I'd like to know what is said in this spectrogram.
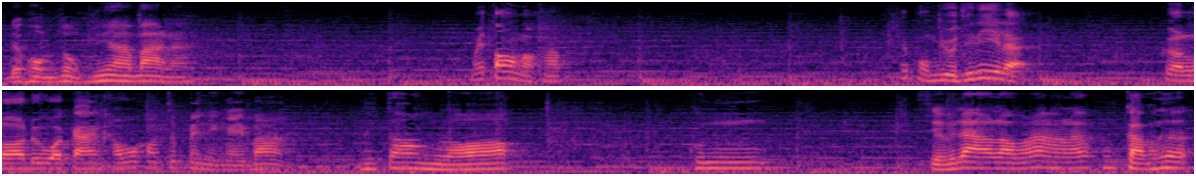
เดี๋ยวผมส่งที่หน้าบ้านนะ ไม่ต้องหรอกครับ ให้ผมอยู่ที่นี่แหละเผื่อรอดูอาการเขาว่าเขาจะเป็นยังไงบ้าง ไม่ต้องหรอก คุณเสียเวลาเรามากแล้วคุณกลับเถอะ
